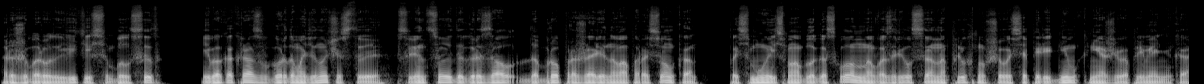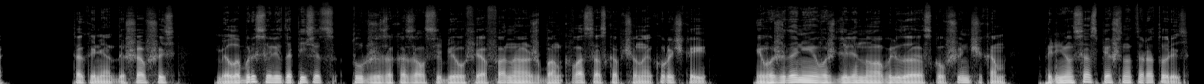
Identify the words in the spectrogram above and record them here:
Рыжебородый Витязь был сыт, ибо как раз в гордом одиночестве с линцой догрызал добро прожаренного поросенка, посему весьма благосклонно возрился на плюхнувшегося перед ним княжьего племянника. Так и не отдышавшись, белобрысый летописец тут же заказал себе у Феофана жбан кваса с копченой курочкой и в ожидании вожделенного блюда с кувшинчиком принялся спешно тараторить,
